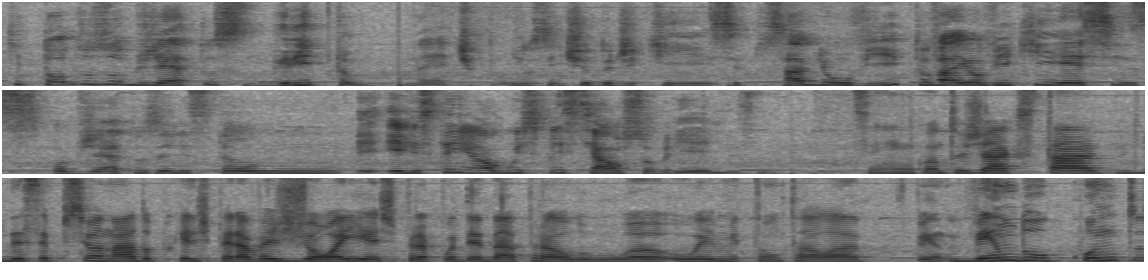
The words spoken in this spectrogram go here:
que todos os objetos gritam, né? Tipo, no sentido de que se tu sabe ouvir, tu vai ouvir que esses objetos eles estão. Eles têm algo especial sobre eles, né? Sim, enquanto o Jax tá decepcionado porque ele esperava joias pra poder dar pra lua, o Ermitão tá lá vendo o quanto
